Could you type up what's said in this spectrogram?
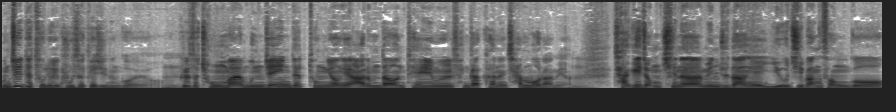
문재인 대통령이 궁색해지는 거예요. 음. 그래서 정말 문재인 대통령의 아름다운 퇴임을 생각하는 참모라면 음. 자기 정치나 민주당의 이후 지방선거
